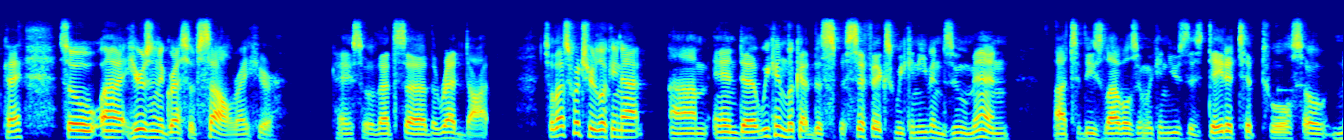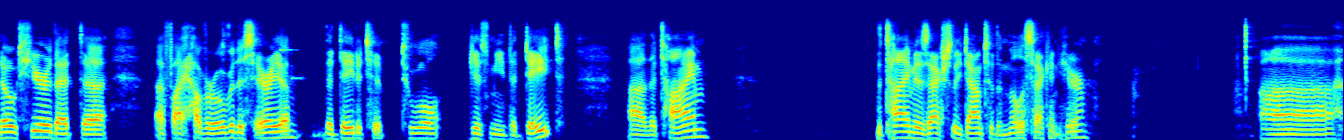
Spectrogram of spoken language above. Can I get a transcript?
Okay, so uh, here's an aggressive sell right here. Okay, so that's uh, the red dot. So that's what you're looking at. Um, and uh, we can look at the specifics. We can even zoom in uh, to these levels and we can use this data tip tool. So note here that uh, if I hover over this area, the data tip tool gives me the date, uh, the time. The time is actually down to the millisecond here. Uh,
